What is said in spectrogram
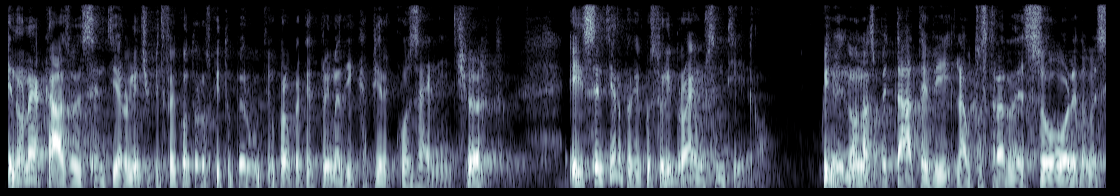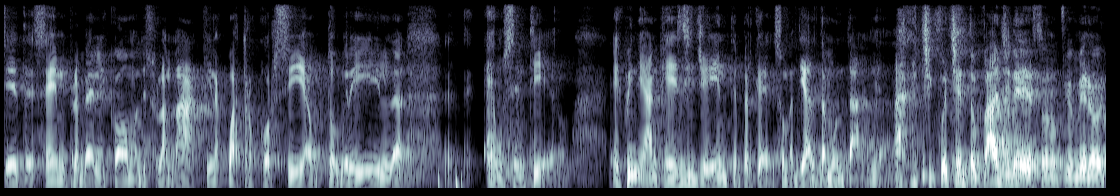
E non è a caso il sentiero, l'incipit fai conto l'ho scritto per ultimo, proprio perché prima devi capire cos'è l'incipit. Certo. E il sentiero perché questo libro è un sentiero. Quindi non aspettatevi l'autostrada del sole dove siete sempre belli comodi sulla macchina, quattro corsie, autogrill, è un sentiero e quindi anche esigente perché insomma di alta montagna, 500 pagine sono più o meno,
